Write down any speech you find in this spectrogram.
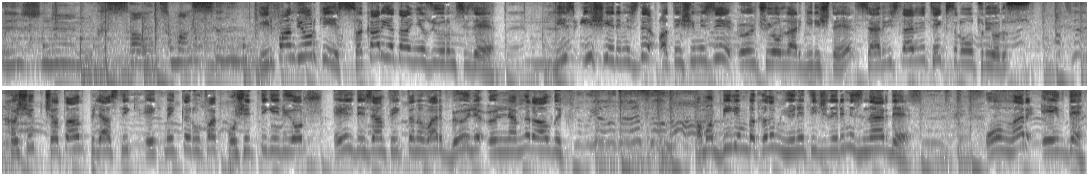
hüznün kısaltması İrfan diyor ki Sakarya'dan yazıyorum size. Biz iş yerimizde ateşimizi ölçüyorlar girişte. Servislerde tek sıra oturuyoruz. Kaşık, çatal, plastik, ekmekler ufak poşetli geliyor. El dezenfektanı var. Böyle önlemler aldık. Ama bilin bakalım yöneticilerimiz nerede? Onlar evde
